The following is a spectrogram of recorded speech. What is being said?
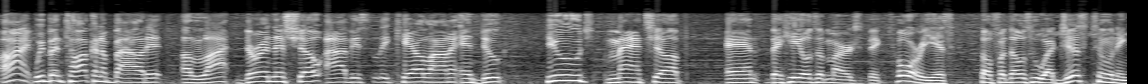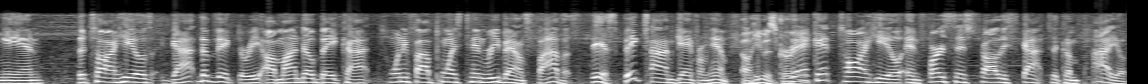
All right, we've been talking about it a lot during this show. Obviously, Carolina and Duke, huge matchup, and the Heels emerged victorious. So, for those who are just tuning in, the Tar Heels got the victory. Armando Bacot, 25 points, 10 rebounds, 5 assists. Big time game from him. Oh, he was great. Second Tar Heel and first since Charlie Scott to compile.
